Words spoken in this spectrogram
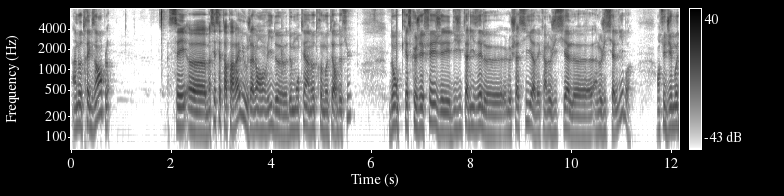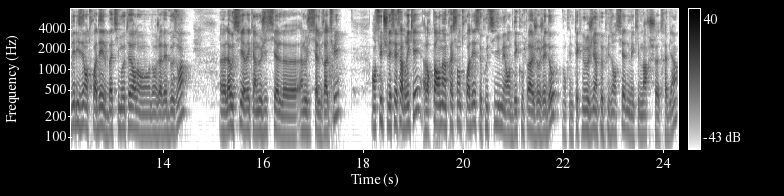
Un autre exemple, c'est bah, cet appareil où j'avais envie de, monter un autre moteur dessus. Donc qu'est-ce que j'ai fait? J'ai digitalisé le, châssis avec un logiciel, un logiciel libre. Ensuite, j'ai modélisé en 3D le bâtimoteur dont, dont j'avais besoin. là aussi avec un logiciel, un logiciel gratuit. Ensuite, je l'ai fait fabriquer, alors pas en impression 3D ce coup-ci, mais en découpage au jet d'eau, donc une technologie un peu plus ancienne, mais qui marche très bien.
